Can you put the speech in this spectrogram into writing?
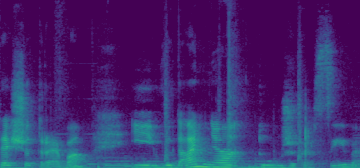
те, що треба, і видання дуже красиве.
